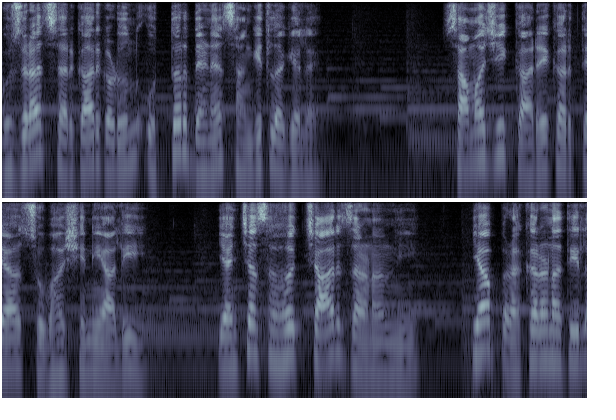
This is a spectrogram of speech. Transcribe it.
गुजरात सरकारकडून उत्तर देण्यास सांगितलं गेलंय. सामाजिक कार्यकर्त्या सुभाषिनी आली यांच्यासह चार जणांनी या प्रकरणातील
